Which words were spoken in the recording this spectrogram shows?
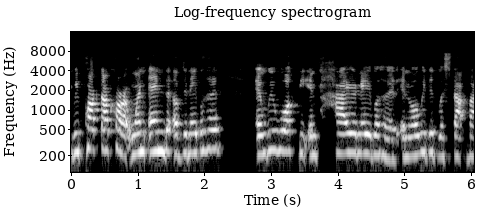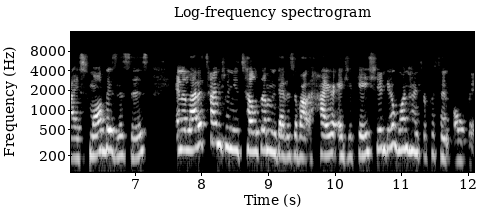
We parked our car at one end of the neighborhood and we walked the entire neighborhood. And all we did was stop by small businesses and a lot of times when you tell them that it's about higher education, they're 100% open.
